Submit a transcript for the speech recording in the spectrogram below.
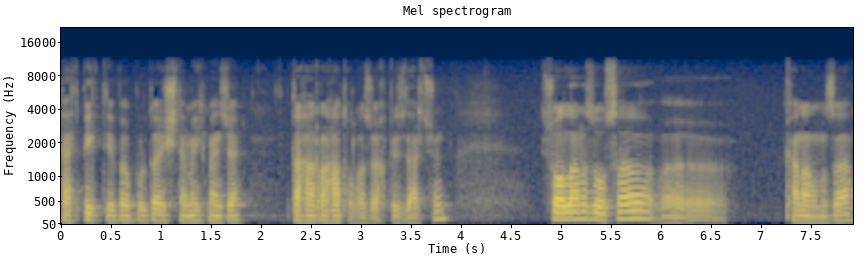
tətbiqdir və burada işləmək məncə daha rahat olacaq bizlər üçün. Suallarınız olsa kanalımıza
